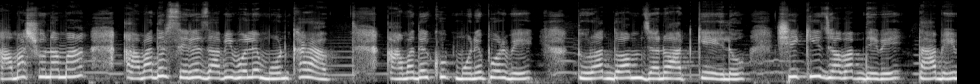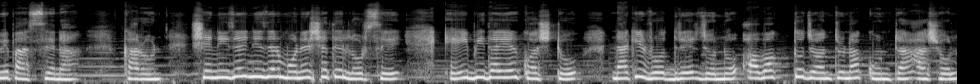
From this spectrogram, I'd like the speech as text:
আমার সোনামা, আমাদের ছেড়ে যাবি বলে মন খারাপ? আমাদের খুব মনে পড়বে, তোরার দম যেন আটকে এলো। সে কি জবাব দেবে তা ভেবে পাচ্ছে না। কারণ সে নিজেই নিজের মনের সাথে লড়ছে। এই বিদায়ের কষ্ট নাকি রৌদ্রের জন্য অবক্ত যন্ত্রণা কোনটা আসল,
